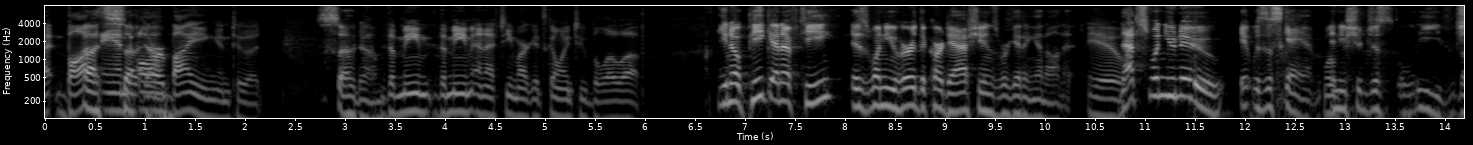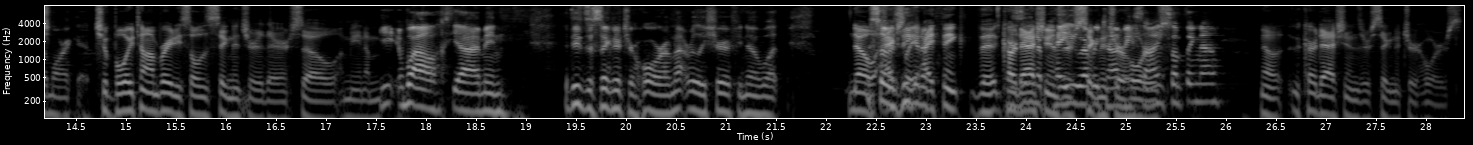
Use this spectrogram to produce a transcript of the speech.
I bought Oh, and so are dumb. buying into it. so dumb. The meme, the meme NFT market's going to blow up. You know, peak NFT is when you heard the Kardashians were getting in on it. Ew. That's when you knew it was a scam and you should just leave the market. your boy Tom Brady sold his signature there. So I mean, I'm Well, yeah, I mean, the dude's a signature whore. I'm not really sure if you know what. no. So actually, gonna- I think the Is he gonna Kardashians are signature time he signs whores. something now? No, the Kardashians are signature whores.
